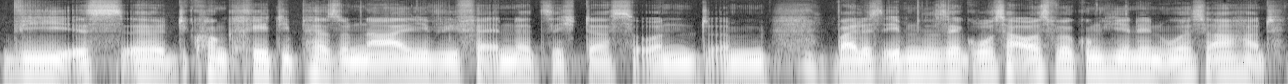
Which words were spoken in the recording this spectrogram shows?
wie ist äh, die, konkret die Personalie, wie verändert sich das und ähm, weil es eben eine sehr große Auswirkung hier in den USA hat.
